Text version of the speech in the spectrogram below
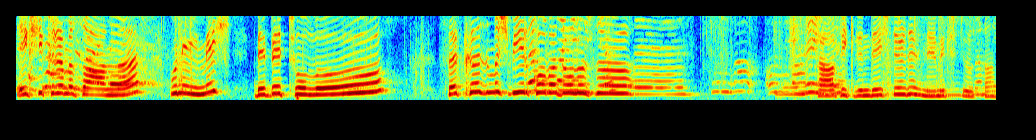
Ekşi krema soğanlı. Bu neymiş? Bebetolu. Sakızmış bir kova dolusu. Ta fikrini değiştirdi. Ne yemek istiyorsan.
